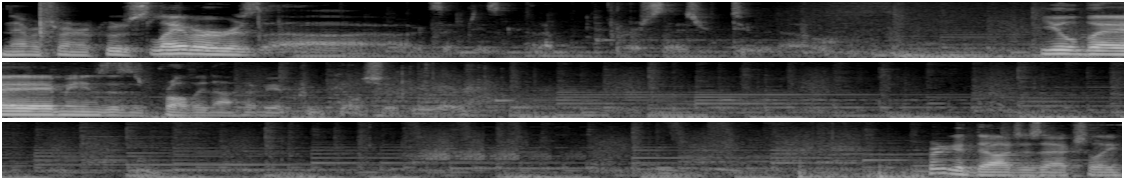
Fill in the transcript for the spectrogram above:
Never surrender crew slavers. Uh, except he's got a burst laser too, though. Heal Bay means this is probably not going to be a crew kill ship either. Pretty good dodges, actually.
